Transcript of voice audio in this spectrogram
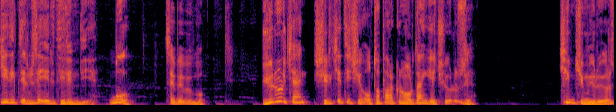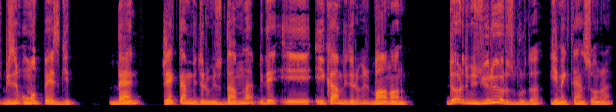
Yediklerimizi eritelim diye. Bu. Sebebi bu. Yürürken şirket için otoparkın oradan geçiyoruz ya. Kim kim yürüyoruz? Bizim Umut Bezgin, ben, reklam müdürümüz Damla, bir de e, İK müdürümüz Banu Hanım. Dördümüz yürüyoruz burada yemekten sonra.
